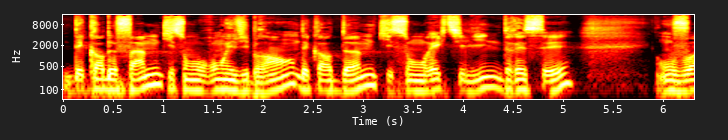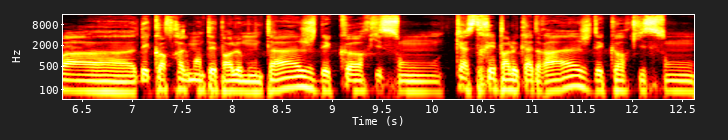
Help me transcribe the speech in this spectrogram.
des corps de femmes qui sont ronds et vibrants, des corps d'hommes qui sont rectilignes, dressés. On voit des corps fragmentés par le montage, des corps qui sont castrés par le cadrage, des corps qui sont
